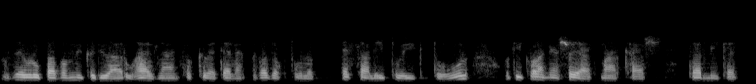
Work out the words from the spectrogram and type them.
az Európában működő áruházláncok követelnek meg azoktól a beszállítóiktól, akik valamilyen saját márkás terméket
